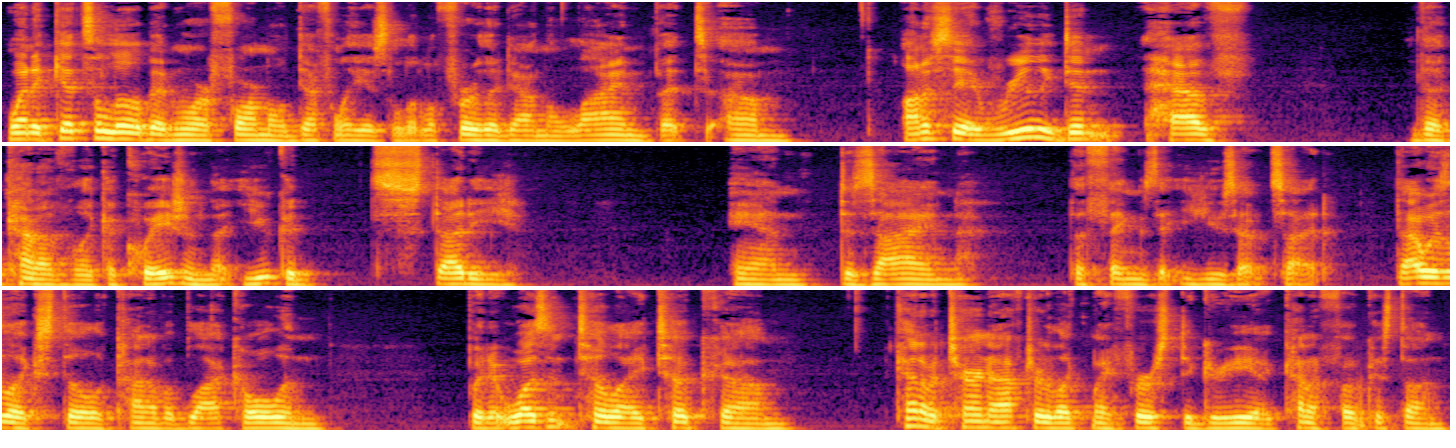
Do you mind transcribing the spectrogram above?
when it gets a little bit more formal, definitely is a little further down the line. But um, honestly, I really didn't have the kind of like equation that you could study and design the things that you use outside. That was like still kind of a black hole. And but it wasn't until I took um, kind of a turn after like my first degree, I kind of focused on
